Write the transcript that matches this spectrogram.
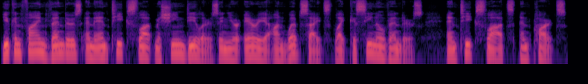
You can find vendors and antique slot machine dealers in your area on websites like Casino Vendors, Antique Slots and Parts,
